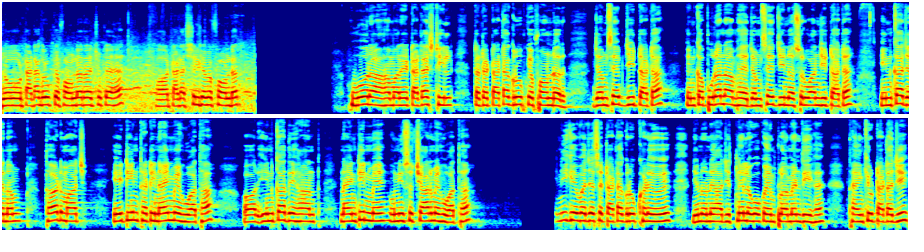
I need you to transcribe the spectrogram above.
जो टाटा ग्रुप के फाउंडर रह चुके हैं और टाटा स्टील के भी फाउंडर वो रहा हमारे टाटा स्टील टाटा टाटा ग्रुप के फाउंडर जमशेद जी टाटा। इनका पूरा नाम है जमशेद जी नसुरवान जी टाटा। इनका जन्म थर्ड मार्च 1839 में हुआ था और इनका देहांत 19 में 1904 में हुआ था। इन्हीं के वजह से टाटा ग्रुप खड़े हुए, जिन्होंने आज इतने लोगों को एम्प्लॉयमेंट दी है। Thank you Tata ji.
